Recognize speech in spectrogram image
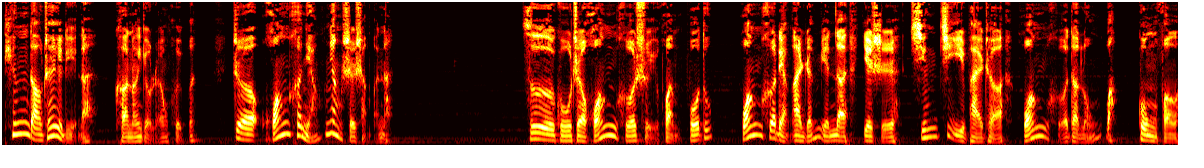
听到这里呢，可能有人会问：这黄河娘娘是什么呢？自古这黄河水患颇多，黄河两岸人民呢也是兴祭拜着黄河的龙王，供奉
